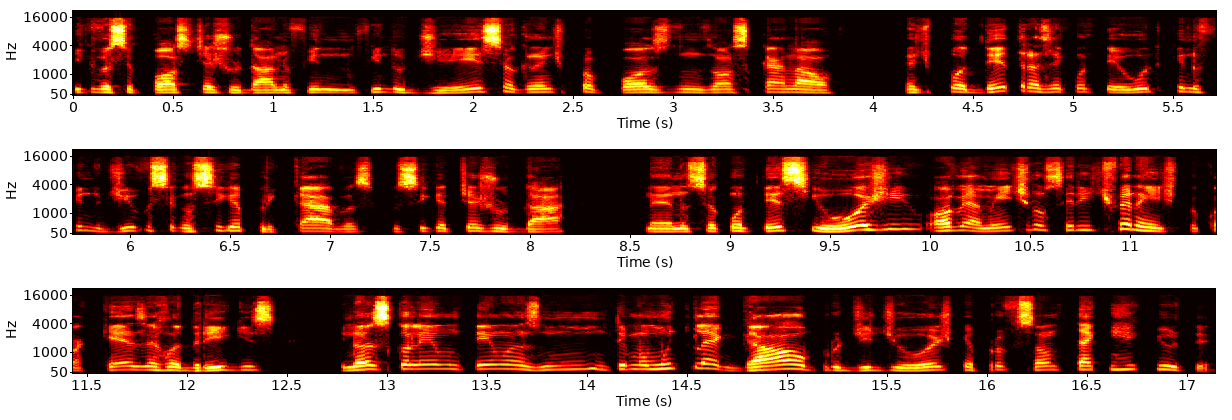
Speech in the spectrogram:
e que você possa te ajudar no fim, no fim do dia. Esse é o grande propósito do nosso canal né, de poder trazer conteúdo que no fim do dia você consiga aplicar, você consiga te ajudar né, no seu contexto. E hoje, obviamente, não seria diferente. Estou com a Kézia Rodrigues e nós escolhemos um tema, um tema muito legal para o dia de hoje, que é a profissão Tech Recruiter,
